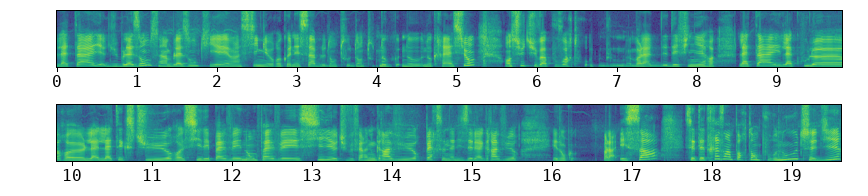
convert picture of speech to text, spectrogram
La taille du blason, c'est un blason qui est un signe reconnaissable dans, toutes nos, créations. Ensuite, tu vas pouvoir voilà, définir la taille, la couleur, euh, la, la texture, s'il est pavé, non pavé, si tu veux faire une gravure, personnaliser la gravure. Et donc, voilà. Et ça, c'était très important pour nous de se dire,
